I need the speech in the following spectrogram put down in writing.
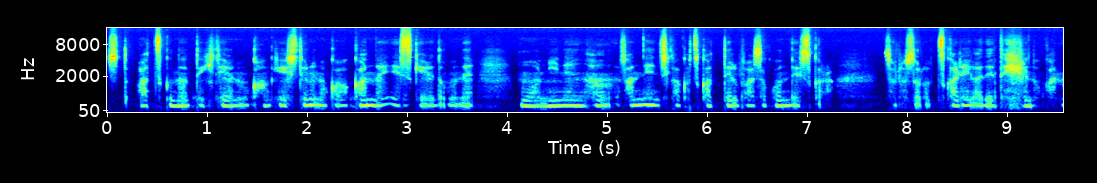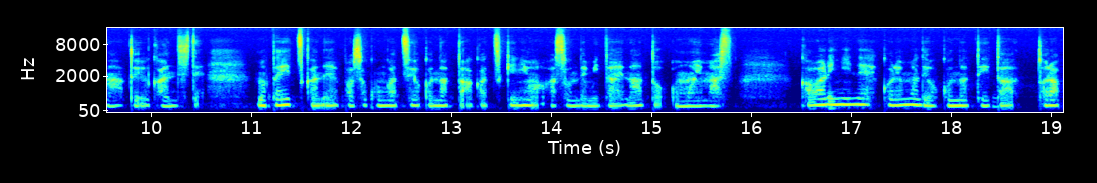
ちょっと熱くなってきてるのも関係してるのかわかんないですけれどもね、もう2年半、3年近く使ってるパソコンですから、そろそろ疲れが出ているのかなという感じでまたいつかねパソコンが強くなった暁には遊んでみたいなと思います代わりにね、これまで行っていたトラッ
